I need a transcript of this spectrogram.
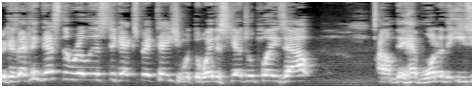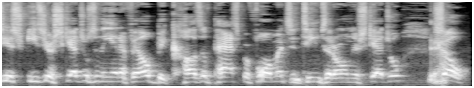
Because I think that's the realistic expectation with the way the schedule plays out. Um, they have one of the easiest, easier schedules in the NFL because of past performance and teams that are on their schedule. Yeah. So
